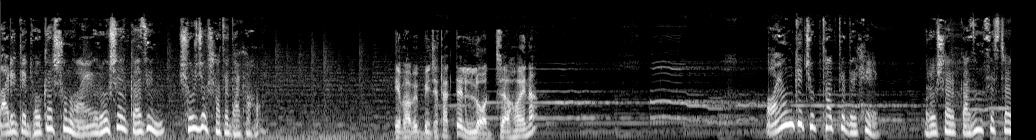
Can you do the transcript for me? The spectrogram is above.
বাড়িতে ঢোকার সময় রোষের কাজিন সূর্যর সাথে দেখা হয়। এভাবে বেঁচে থাকতে লজ্জা হয় না? অয়নকে চুপ থাকতে দেখে রোষার কাজিন সিস্টার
